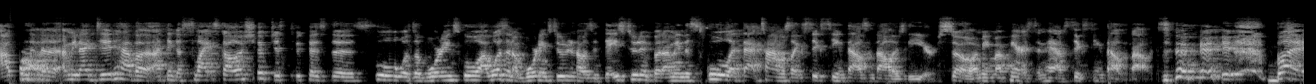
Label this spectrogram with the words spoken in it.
I wasn't a, I mean, I did have a, I think a slight scholarship just because the school was a boarding school. I wasn't a boarding student. I was a day student, but I mean, the school at that time was like $16,000 a year. So, I mean, my parents didn't have $16,000, but,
